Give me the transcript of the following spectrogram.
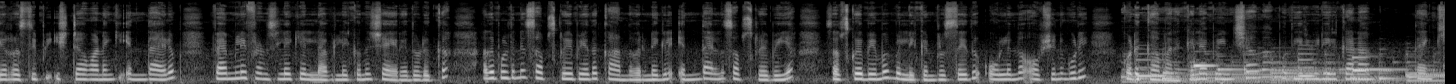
ഈ റെസിപ്പി ഇഷ്ടമാണെങ്കിൽ എന്തായാലും ഫാമിലി ഫ്രണ്ട്സിലേക്ക് എല്ലാവരിലേക്കും ഒന്ന് ഷെയർ ചെയ്ത് കൊടുക്കുക അതുപോലെ തന്നെ സബ്സ്ക്രൈബ് ചെയ്ത് കാണുന്നവരുണ്ടെങ്കിൽ എന്തായാലും സബ്സ്ക്രൈബ് ചെയ്യുക. സബ്സ്ക്രൈബ് ചെയ്യുമ്പോൾ ബെല്ലിക്കൺ പ്രസ് ചെയ്ത് ഉള്ളിൽ നിന്ന് ഓപ്ഷനും കൂടി കൊടുക്കാൻ മറക്കല്ലേ? അപ്പോൾ ഇൻഷാല്ല പുതിയൊരു വീഡിയോയിൽ കാണാം. താങ്ക്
